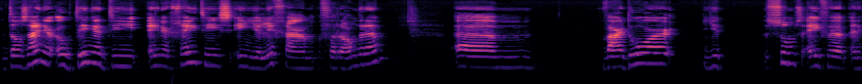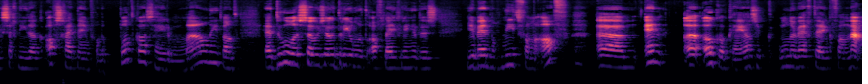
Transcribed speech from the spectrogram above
Dan zijn er ook dingen die energetisch in je lichaam veranderen. Um, waardoor je soms even, en ik zeg niet dat ik afscheid neem van de podcast, helemaal niet. Want het doel is sowieso 300 afleveringen, dus je bent nog niet van me af. Um, en uh, ook oké, als ik onderweg denk van, nou,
